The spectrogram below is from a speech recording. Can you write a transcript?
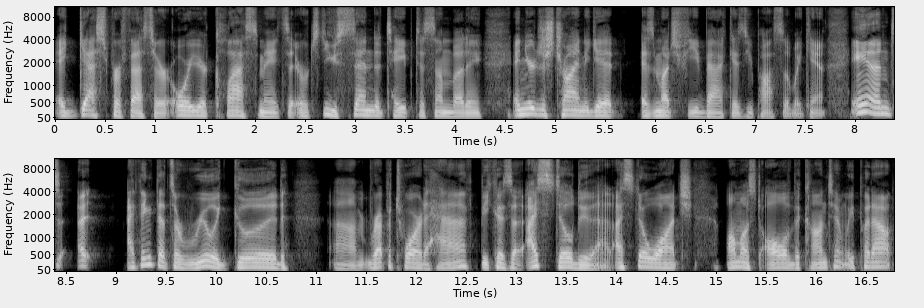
a guest professor or your classmates or you send a tape to somebody and you're just trying to get as much feedback as you possibly can. And I, I think that's a really good um, repertoire to have because I still do that. I still watch almost all of the content we put out.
